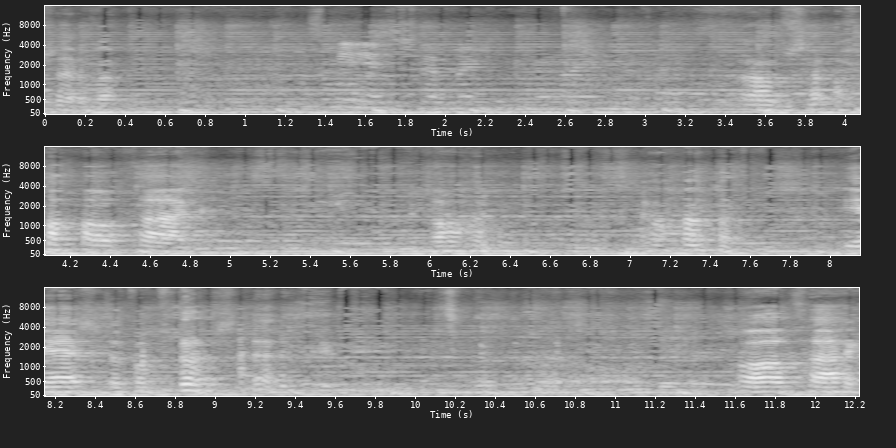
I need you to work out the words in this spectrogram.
przerwa. Dobrze, o tak. O, o, jeszcze poproszę. O tak.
